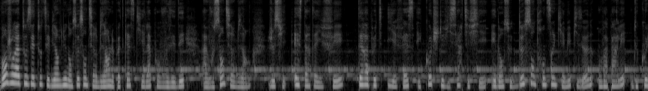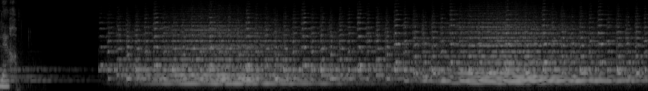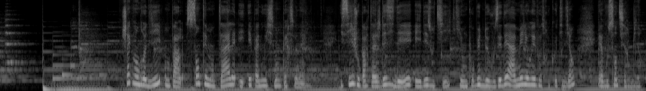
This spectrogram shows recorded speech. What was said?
Bonjour à tous et toutes et bienvenue dans Se Sentir Bien, le podcast qui est là pour vous aider à vous sentir bien. Je suis Esther Taïfé, thérapeute IFS et coach de vie certifié et dans ce 235e épisode, on va parler de colère. Chaque vendredi, on parle santé mentale et épanouissement personnel. Ici, je vous partage des idées et des outils qui ont pour but de vous aider à améliorer votre quotidien et à vous sentir bien.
